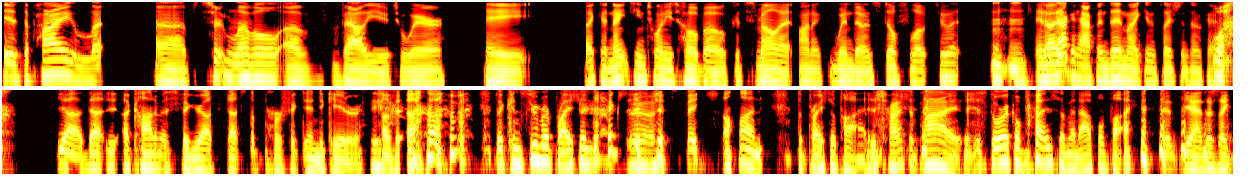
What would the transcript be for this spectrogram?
is the pie le- a certain level of value to where a like a 1920s hobo could smell it on a window and still float to it? Mhm. And if Uh, that could happen, then like inflation's okay. Well, yeah, that economists figure out that that's the perfect indicator of, of the consumer price index Yeah. is just based on the price of the pies, price of pies. the historical price of an apple pie. And, yeah, there's like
